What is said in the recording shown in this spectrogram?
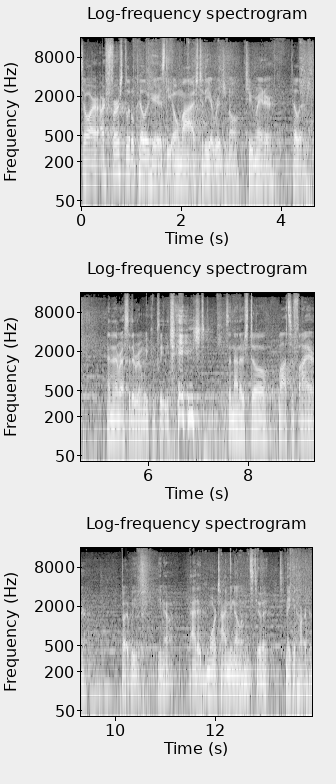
So our, our first little pillar here is the homage to the original Tomb Raider pillars, and then the rest of the room we completely changed. So now there's still lots of fire, but we've you know added more timing elements to it to make it harder.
